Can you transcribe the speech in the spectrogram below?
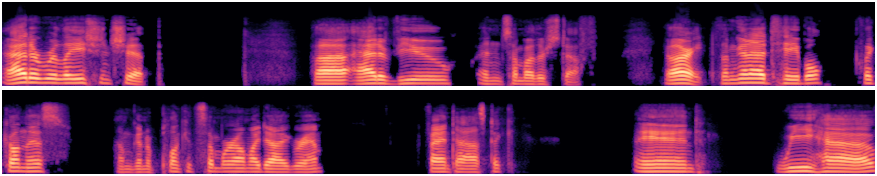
add a relationship, uh, add a view, and some other stuff. All right, so I'm going to add a table. Click on this. I'm going to plunk it somewhere on my diagram. Fantastic. And we have,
